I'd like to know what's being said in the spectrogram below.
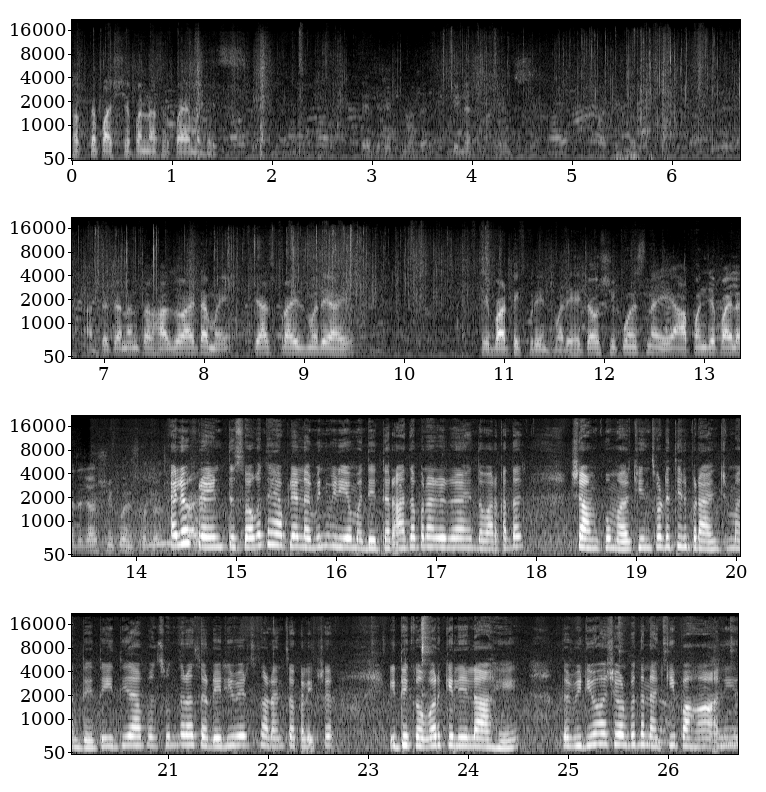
फक्त पाचशे पन्नास रुपयामध्येच. तेच रेटमध्ये बिना सिक्वेन्स आणि त्याच्यानंतर हा जो आयटम आहे त्याच प्राईजमध्ये आहे. ते बाटिक प्रिंटमध्ये ह्याच्यावर सिक्वेन्स नाही आहे आपण जे पाहिलं त्याच्यावर सिक्वेन्स होतं. हॅलो फ्रेंड तर स्वागत आहे आपल्या नवीन व्हिडिओमध्ये तर आज आपण आलेलो आहे द्वारकादास श्यामकुमार चिंचवड ब्रांचमध्ये तर इथे आपण सुंदर असं डेली वेअर साड्यांचं कलेक्शन इथे कवर केलेलं आहे. तर व्हिडिओ हा शेवटपर्यंत नक्की पहा आणि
